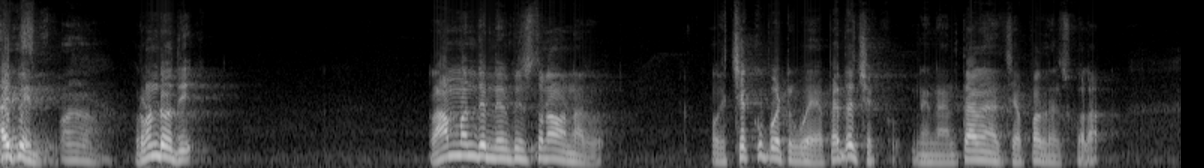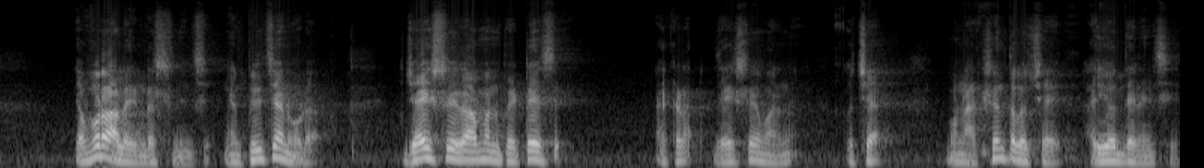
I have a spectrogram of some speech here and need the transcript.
అయిపోయింది. రెండోది రామ్ మందిర్ నిర్మిస్తున్నాం అన్నారు. ఒక చెక్కు పట్టుకుపోయా పెద్ద చెక్కు. నేను ఎంత చెప్పదలుచుకోవాలా ఎవరు రాలే ఇండస్ట్రీ నుంచి. నేను పిలిచాను కూడా. జై శ్రీరామ్ అని పెట్టేసి అక్కడ జై వచ్చా మొన్న అక్షంతలు వచ్చాయి అయోధ్య నుంచి.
